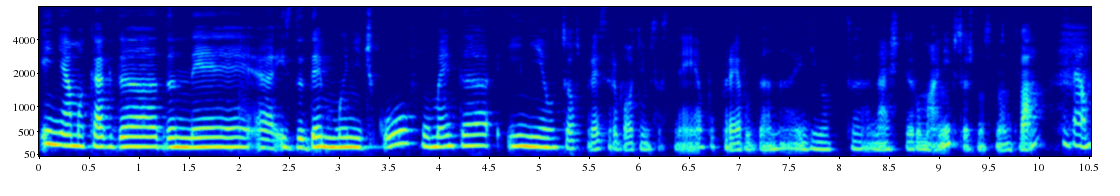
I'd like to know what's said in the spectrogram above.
И няма как да, да не а, издадем мъничко. В момента и ние от Softpress работим с нея по превода на един от нашите романи, всъщност на два. Да.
